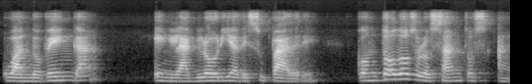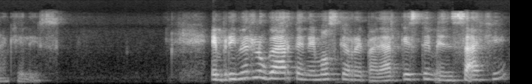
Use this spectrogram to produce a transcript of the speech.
cuando venga en la gloria de su Padre con todos los santos ángeles. En primer lugar, tenemos que reparar que este mensaje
